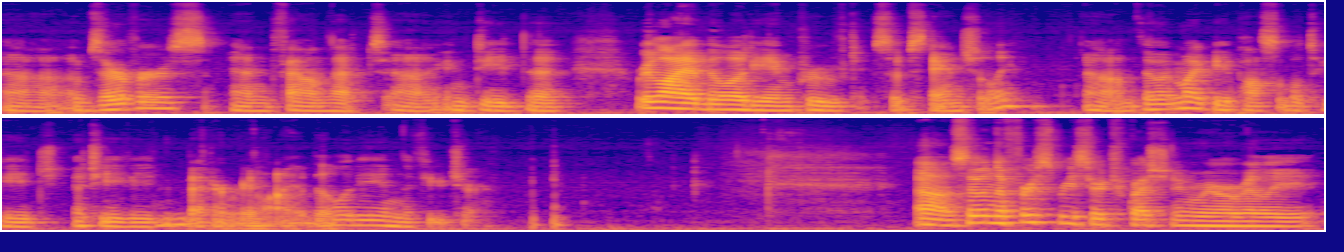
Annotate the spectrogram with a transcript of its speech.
uh, observers and found that uh, indeed the reliability improved substantially, um, though it might be possible to achieve even better reliability in the future. Uh, so in the first research question, we were really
